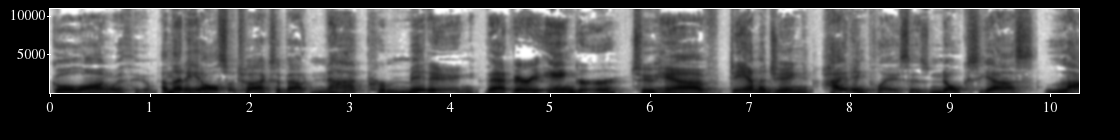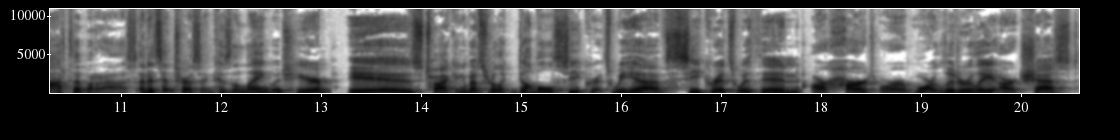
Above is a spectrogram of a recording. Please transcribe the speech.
go along with you. And then he also also talks about not permitting that very anger to have damaging hiding places, noxias latebras. And it's interesting because the language here is talking about sort of like double secrets. We have secrets within our heart, or more literally our chest,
